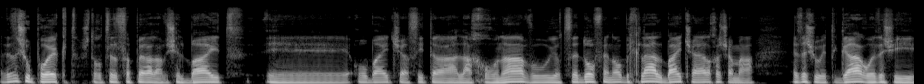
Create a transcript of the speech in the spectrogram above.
על איזשהו פרויקט שאתה רוצה לספר עליו, של בית, או בית שעשית לאחרונה והוא יוצא דופן, או בכלל בית שהיה לך שם איזשהו אתגר או איזושהי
